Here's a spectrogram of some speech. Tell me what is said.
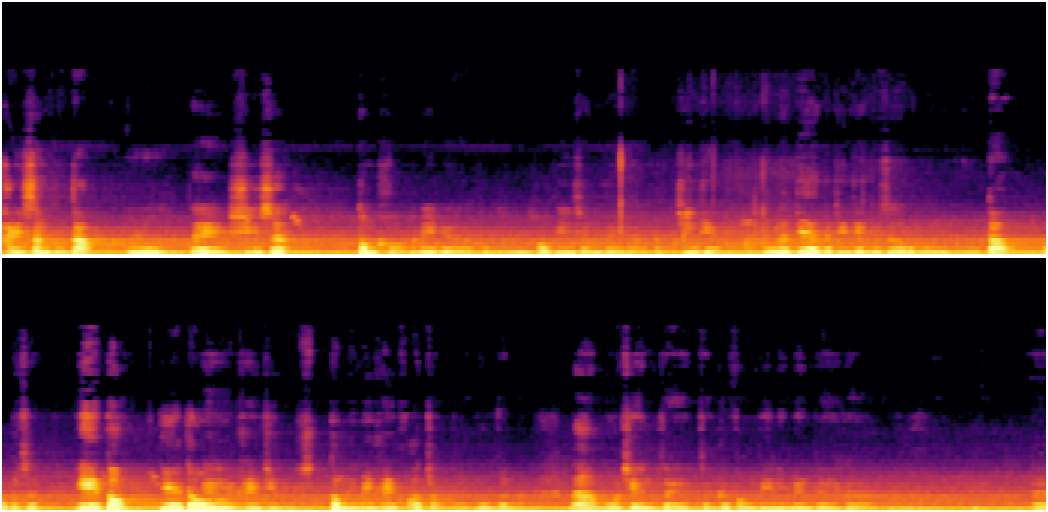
海上古道，嗯，在新社洞口的那个我们后冰箱的一个景点。那第二个景点就是我们古道，而不是夜洞。夜洞。对，可以进洞里面可以划船的部分了。那目前在整个封冰里面的一个呃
